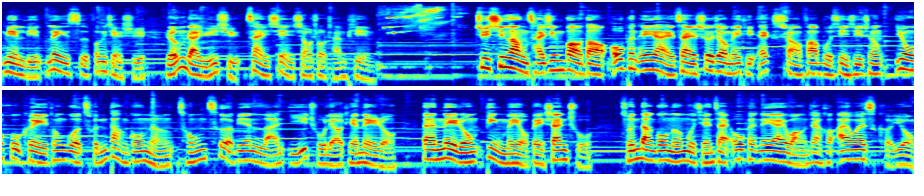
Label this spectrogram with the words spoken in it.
面临类似风险时，仍然允许在线销售产品。据新浪财经报道，OpenAI 在社交媒体 X 上发布信息称，用户可以通过存档功能从侧边栏移除聊天内容，但内容并没有被删除。存档功能目前在 OpenAI 网站和 iOS 可用，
